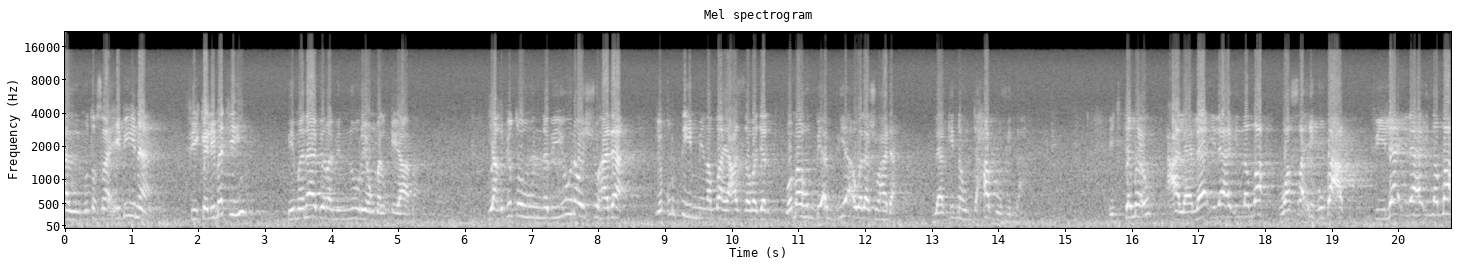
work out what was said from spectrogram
المتصاحبين في كلمته بمنابر من نور يوم القيامة. يغبطهم النبيون والشهداء لقربهم من الله عز وجل وما هم بأنبياء ولا شهداء لكنهم تحبوا في الله. اجتمعوا على لا إله إلا الله وصحبوا بعض في لا إله إلا الله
